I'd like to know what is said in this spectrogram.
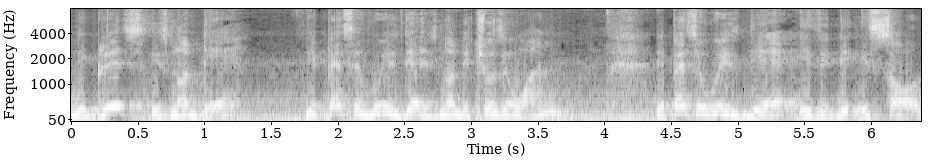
the grace is not there. The person who is there is not the chosen one. The person who is there is, the, is Saul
